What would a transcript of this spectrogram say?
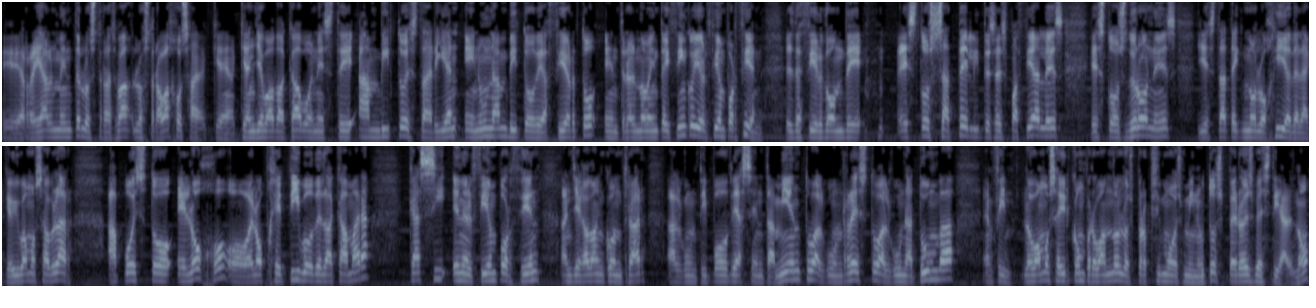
eh, realmente los, los trabajos que, que han llevado a cabo en este ámbito estarían en un ámbito de acierto entre el 95 y el 100%, es decir, donde estos satélites espaciales, estos drones y esta tecnología de la que hoy hablar ha puesto el ojo o el objetivo de la cámara, casi en el 100% han llegado a encontrar algún tipo de asentamiento, algún resto, alguna tumba, en fin, lo vamos a ir comprobando en los próximos minutos, pero es bestial, ¿no?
